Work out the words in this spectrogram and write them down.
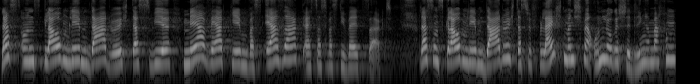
Lasst uns Glauben leben dadurch, dass wir mehr Wert geben, was er sagt, als das, was die Welt sagt. Lasst uns Glauben leben dadurch, dass wir vielleicht manchmal unlogische Dinge machen,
